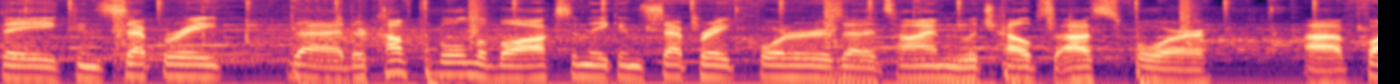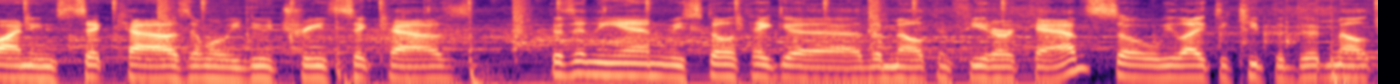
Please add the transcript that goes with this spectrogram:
they can separate, uh, they're comfortable in the box and they can separate quarters at a time, which helps us for uh, finding sick cows and when we do treat sick cows because in the end we still take uh, the milk and feed our calves so we like to keep the good milk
